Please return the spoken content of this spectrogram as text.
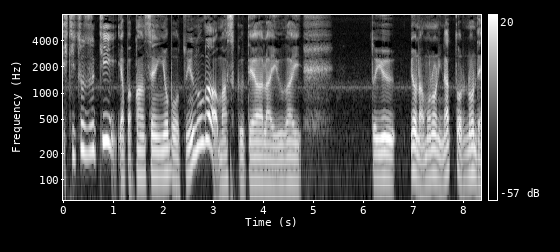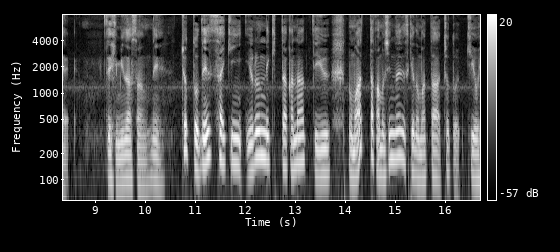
引き続き、やっぱ感染予防というのが、マスク、手洗い、うがいというようなものになっとるので、ぜひ皆さんね、ちょっとね、最近緩んできたかなっていうのもあったかもしれないですけど、またちょっと気を引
